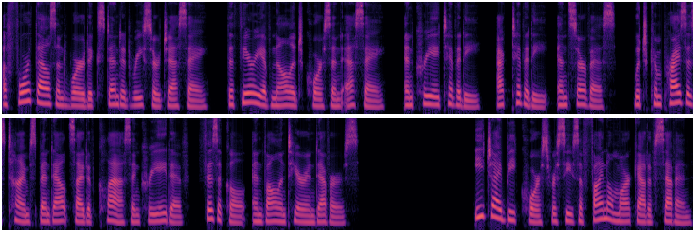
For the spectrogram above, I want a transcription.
a 4,000 word extended research essay, the Theory of Knowledge course and essay, and Creativity, Activity, and Service, which comprises time spent outside of class in creative, physical, and volunteer endeavors. Each IB course receives a final mark out of seven,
